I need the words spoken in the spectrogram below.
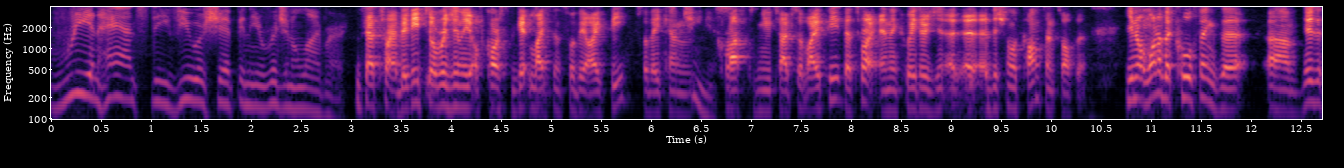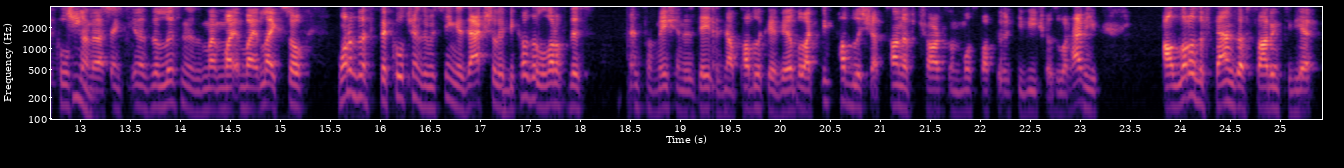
re-enhance the viewership in the original library. That's right. They need to originally, of course, get licensed for the IP, so they can Genius. craft new types of IP. That's right, and then create a- a- additional content off of it. You know, one of the cool things that um, here's a cool trend that I think you know the listeners might, might, might like. So one of the, the cool trends that we're seeing is actually because a lot of this information, this data is now publicly available. Like we publish a ton of charts on most popular TV shows, what have you. A lot of the fans are starting to get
